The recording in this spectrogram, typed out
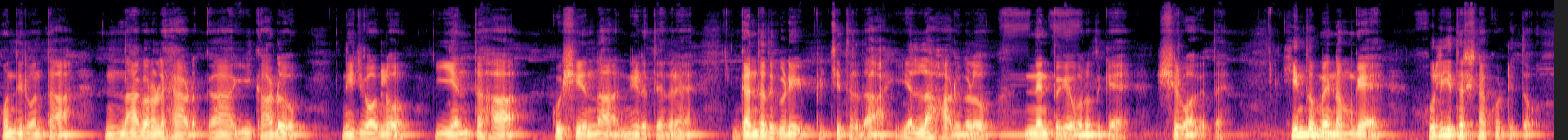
ಹೊಂದಿರುವಂಥ ನಾಗರೊಳೆ ಹಾಡು ಈ ಕಾಡು ನಿಜವಾಗ್ಲೂ ಎಂತಹ ಖುಷಿಯನ್ನು ನೀಡುತ್ತೆ ಅಂದರೆ ಗಂಧದ ಗುಡಿ ಚಿತ್ರದ ಎಲ್ಲ ಹಾಡುಗಳು ನೆನಪಿಗೆ ಬರೋದಕ್ಕೆ ಶುರುವಾಗುತ್ತೆ. ಹಿಂದೊಮ್ಮೆ ನಮಗೆ ಹುಲಿ ದರ್ಶನ ಕೊಟ್ಟಿತ್ತು.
